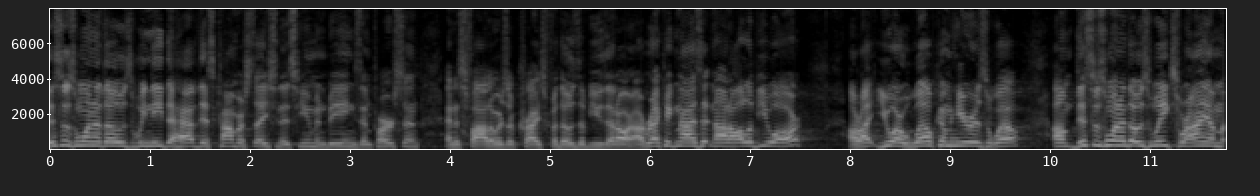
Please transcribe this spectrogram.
This is one of those we need to have this conversation as human beings in person and as followers of Christ for those of you that are. I recognize that not all of you are. All right, you are welcome here as well. Um, this is one of those weeks where I am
